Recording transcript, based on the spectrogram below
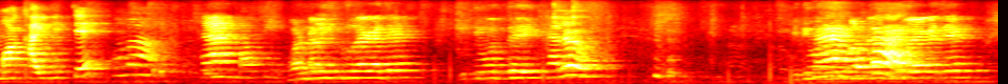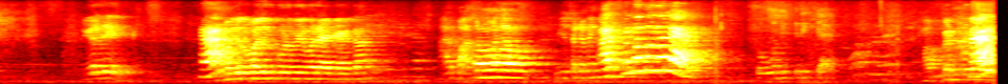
মা খাই দিচ্ছে। শুরু হয়ে হ্যালো। হয়ে গেছে। ঠিক আছে? ভজন ভজন করবে এবার একা একা। আর বাসন মাজাবো আসবে না তো দাদা সৌমদিক থেকে কি আছে? হাফ প্যান্ট পরে হ্যাঁ?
